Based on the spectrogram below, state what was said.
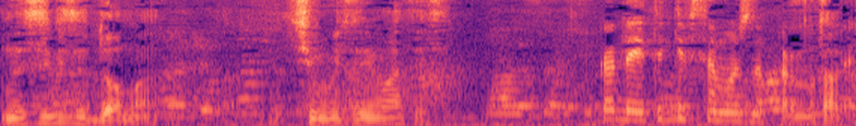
не сидіти вдома, чимось займатися. Правда, і тоді все можна перемогти. Так.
